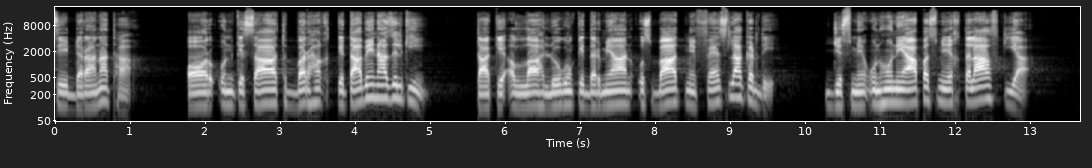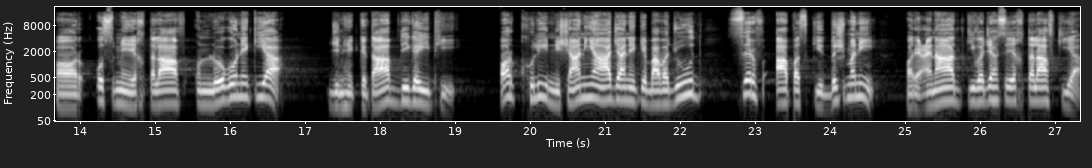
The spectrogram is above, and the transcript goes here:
سے ڈرانا تھا، اور ان کے ساتھ برحق کتابیں نازل کیں تاکہ اللہ لوگوں کے درمیان اس بات میں فیصلہ کر دے جس میں انہوں نے آپس میں اختلاف کیا اور اس میں اختلاف ان لوگوں نے کیا جنہیں کتاب دی گئی تھی۔ اور کھلی نشانیاں آ جانے کے باوجود صرف آپس کی دشمنی اور عناد کی وجہ سے اختلاف کیا،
